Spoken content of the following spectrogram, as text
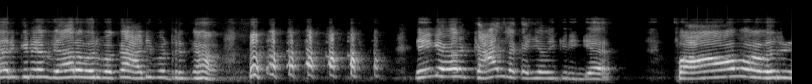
ஏற்கனவே வேற ஒரு பக்கம் அடிபட்டு இருக்கான் நீங்க வேற காதுல கைய வைக்கிறீங்க. பாவம் அவரு.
